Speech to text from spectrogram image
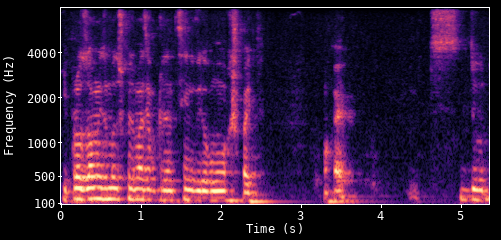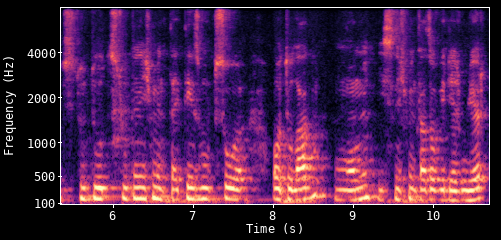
E para os homens, uma das coisas mais importantes, sem dúvida alguma, é o respeito. Ok? Se tu, se tu, tu, se tu momento tens uma pessoa ao teu lado, um homem, e se neste momento estás a ouvir e és mulher,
